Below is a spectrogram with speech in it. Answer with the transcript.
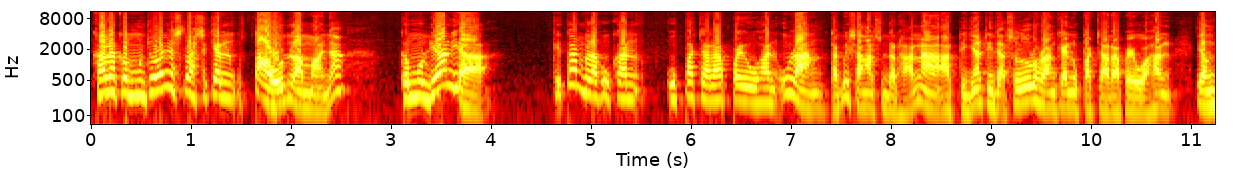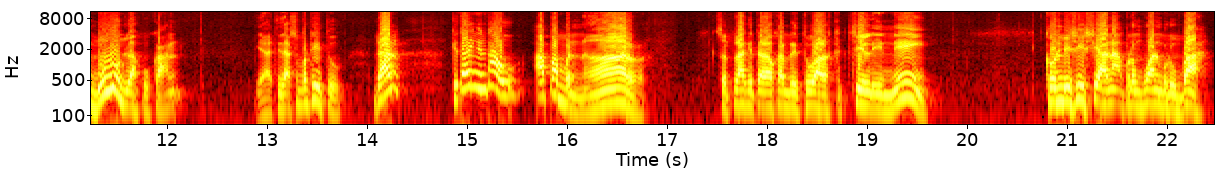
karena kemunculannya setelah sekian tahun lamanya kemudian ya kita melakukan upacara payuhan ulang, tapi sangat sederhana. Artinya tidak seluruh rangkaian upacara payuhan yang dulu dilakukan, ya tidak seperti itu. Dan kita ingin tahu apa benar setelah kita lakukan ritual kecil ini, kondisi si anak perempuan berubah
